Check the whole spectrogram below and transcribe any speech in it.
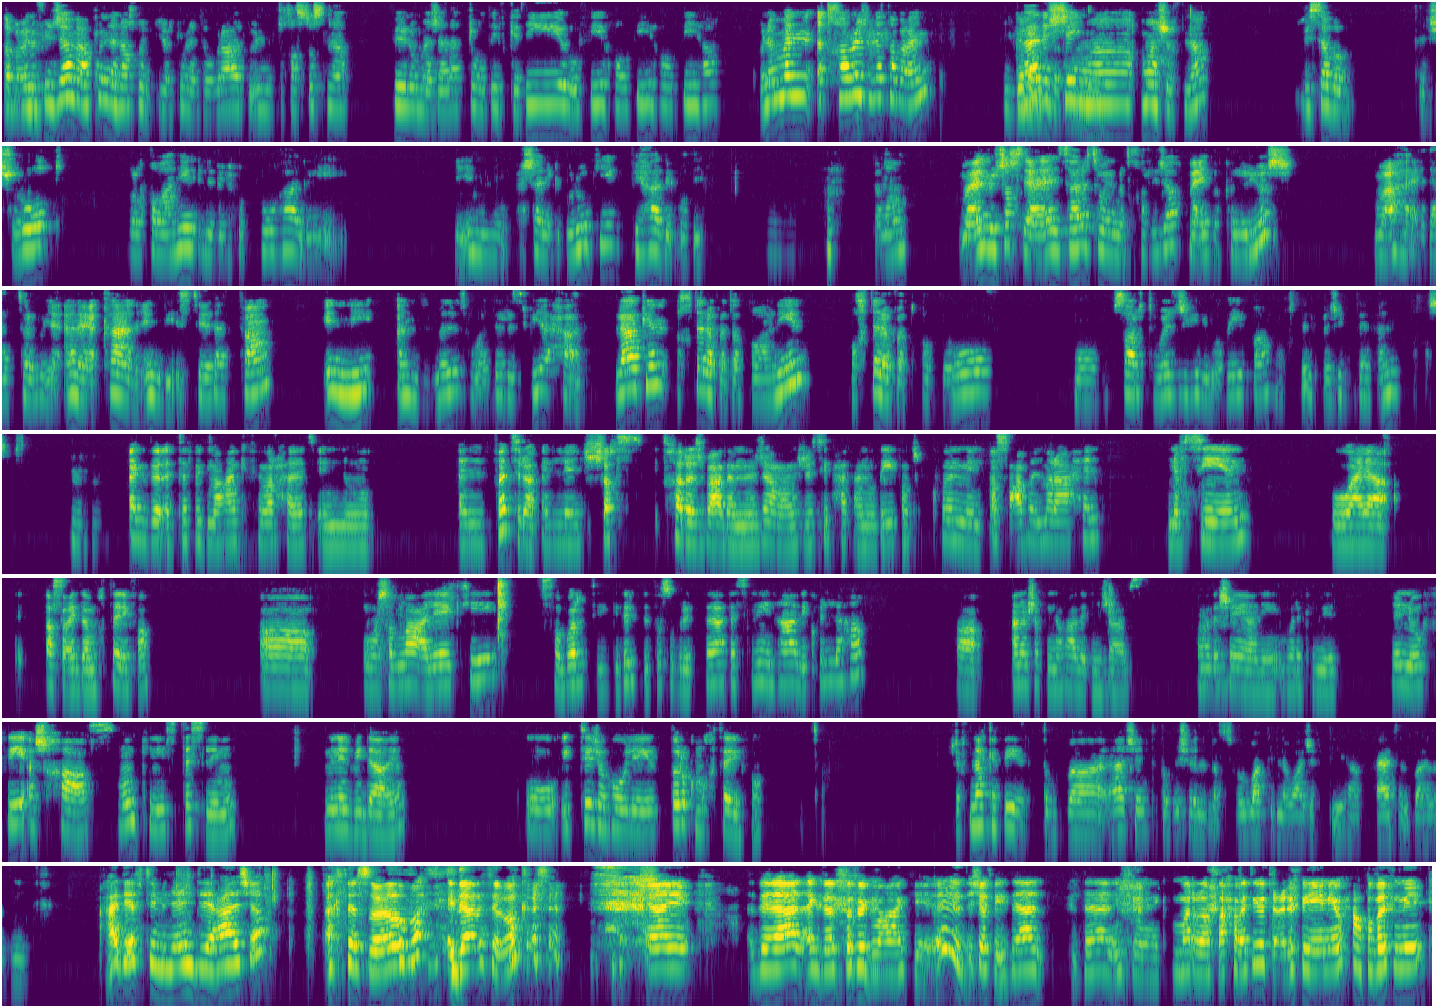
طبعا في الجامعة كنا ناخد يعطونا دورات وإنه تخصصنا فيه له مجالات توظيف كثير وفيها وفيها وفيها. ولما اتخرجنا طبعا هذا الشيء ما ما شفنا بسبب الشروط والقوانين اللي بيحطوها ل... لإنه عشان يقبلوكي في هذه الوظيفة. تمام؟ مع إنه شخص يعني سارة توني متخرجة معي بكالوريوس ومعها إعداد تربية. أنا كان عندي استعداد تام إني أنزل مدرسة وأدرس فيها حالة لكن اختلفت القوانين واختلفت الظروف وصار توجهي لوظيفة مختلفة جدا عن تخصصي. أقدر أتفق معاك في مرحلة إنه الفترة اللي الشخص يتخرج بعدها من الجامعة ويجلس يبحث عن وظيفة تكون من أصعب المراحل نفسيا وعلى أصعدة مختلفة. آه ما شاء الله عليكي صبرتي. قدرتي تصبري الثلاث سنين هذه كلها. فأنا أشوف إنه هذا إنجاز. وهذا شيء يعني مرة كبير. لأنه في أشخاص ممكن يستسلموا من البداية ويتجهوا لطرق مختلفة. شفناه كثير. طب عاش أنت طب إيش الصعوبات اللي واجهتيها في حياة البالغين عادي افتي من عندي عاشة أكثر صعوبة. إدارة الوقت. يعني دلال أقدر أتفق معاكي إيه، شوفي دلال دلال أنت يعني مرة صاحبتي وتعرفيني وحافظتني.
